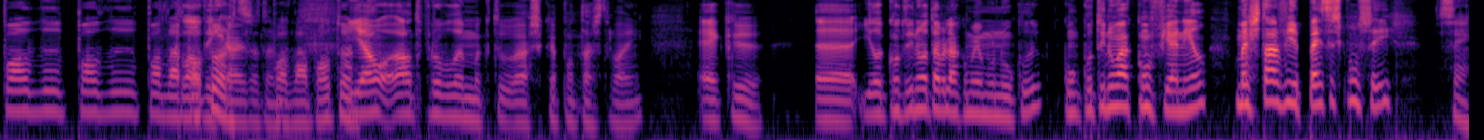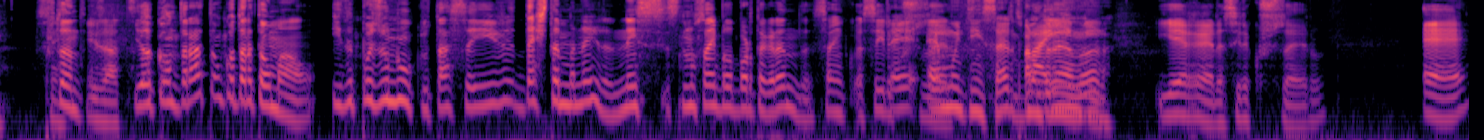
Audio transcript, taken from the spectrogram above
pode, pode, pode dar para o Claudicar, torto. exatamente. Pode dar para o torto. E há, há outro problema que tu acho que apontaste bem, é que eh, ele continua a trabalhar com o mesmo núcleo, continua a confiar nele, mas está a vir peças que vão sair. Sim, sim, Portanto, exato. Ele contrata, um contratam mal. E depois o núcleo está a sair desta maneira. Nem se, não saem pela porta grande, saem a sair a custo É, é muito incerto para treinador. E Herrera a sair a custo zero é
